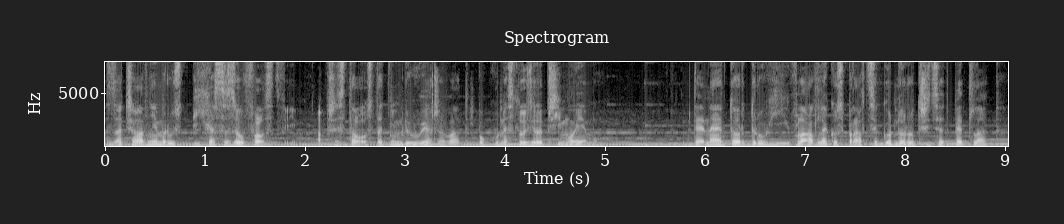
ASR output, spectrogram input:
Začala v něm růst pícha se zoufalstvím a přestal ostatním důvěřovat, pokud nesloužili přímo jemu. Denethor II. vládl jako správce Gondoru 35 let,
